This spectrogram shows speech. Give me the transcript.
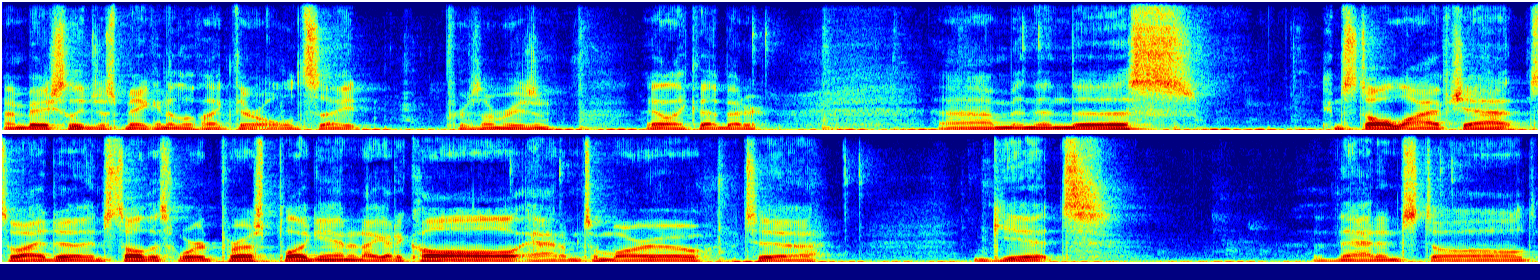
i'm basically just making it look like their old site for some reason. They like that better. Um, and then this install live chat. So i had to install this wordpress plugin and i got to call adam tomorrow to get that installed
